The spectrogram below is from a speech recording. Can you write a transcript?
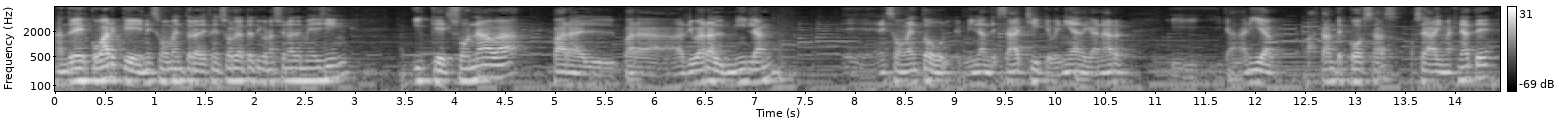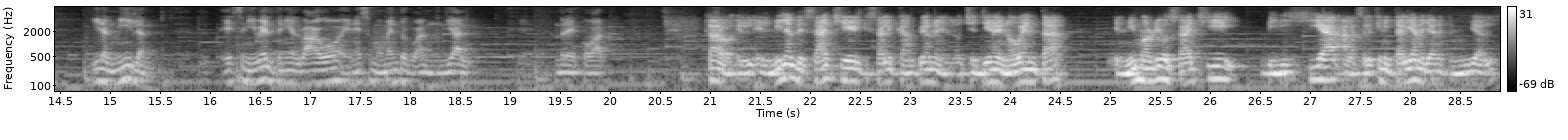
Andrés Escobar que en ese momento era defensor de Atlético Nacional de Medellín y que sonaba para, el, para arribar al Milan. Eh, en ese momento el Milan de Sachi que venía de ganar y, ganaría bastantes cosas. O sea, imagínate ir al Milan. Ese nivel tenía el vago en ese momento que va al Mundial, eh, Andrés Escobar. Claro, el, Milan de Sachi, el que sale campeón en el 89 y 90, el mismo Arrigo Sachi dirigía a la selección italiana ya en este mundial.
